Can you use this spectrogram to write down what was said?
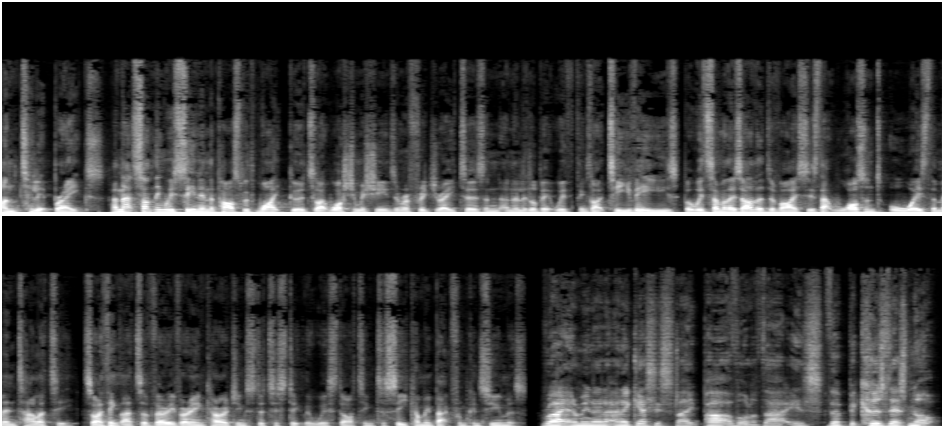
until it breaks. And that's something we've seen in the past with white goods like washing machines and refrigerators and, and a little bit with things like TVs. But with some of those other devices, that wasn't always the mentality. So I think that's a very, very encouraging statistic that we're starting to see coming back from consumers. Right. I mean, and, and I guess it's like part of all of that is that because there's not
